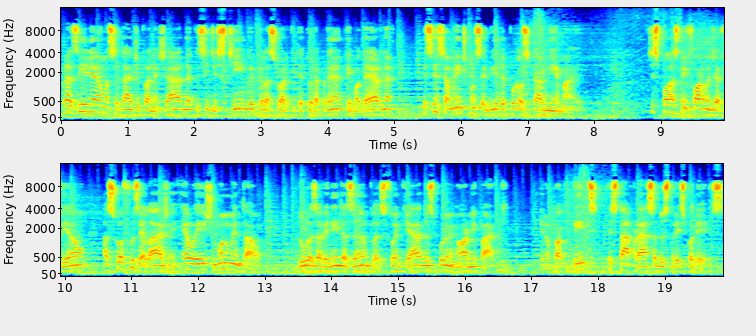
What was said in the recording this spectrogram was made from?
Brasília é uma cidade planejada que se distingue pela sua arquitetura branca e moderna essencialmente concebida por Oscar Niemeyer. Disposta em forma de avião, a sua fuselagem é o eixo monumental, duas avenidas amplas flanqueadas por um enorme parque. E no cockpit está a Praça dos Três Poderes.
